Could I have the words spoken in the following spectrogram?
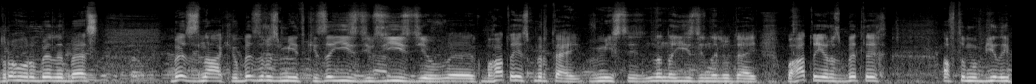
Дорогу робили без, без знаків, без розмітки, заїздів, з'їздів. Е, Багато є смертей в місті на наїзді на людей. Багато є розбитих автомобілів,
